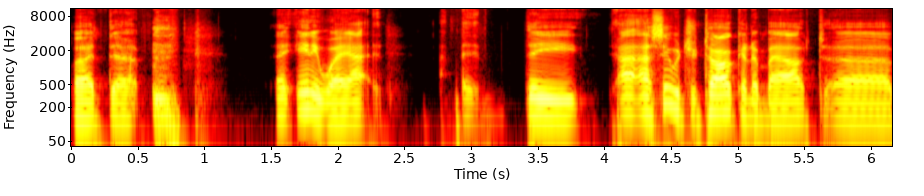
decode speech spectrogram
But uh, anyway, I the I, I see what you're talking about. Uh,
